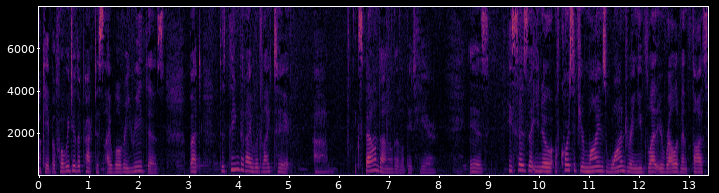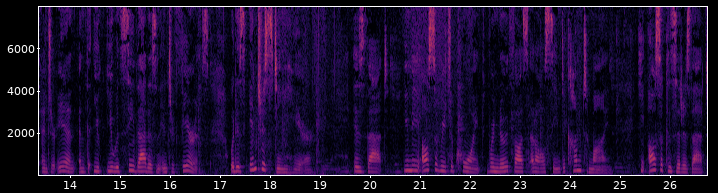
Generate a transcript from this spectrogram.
Okay, before we do the practice, I will reread this. But the thing that I would like to um, expound on a little bit here is he says that, you know, of course, if your mind's wandering, you've let irrelevant thoughts enter in, and th- you, you would see that as an interference. What is interesting here is that you may also reach a point where no thoughts at all seem to come to mind. He also considers that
